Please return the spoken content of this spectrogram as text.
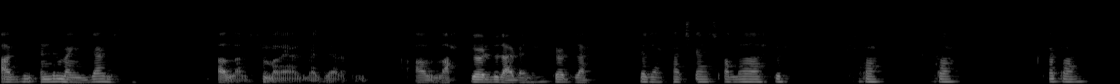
Abicim Enderman gider misin? Allah'ım sen bana yardım et yarabbim. Allah gördüler beni. Gördüler. Gördüler kaç kaç. Allah dur. Kapa. Kapa. Kapa.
